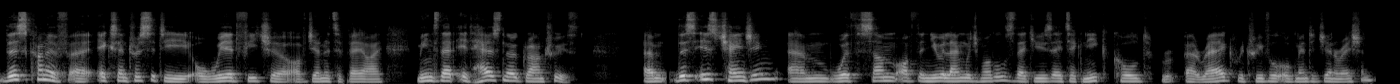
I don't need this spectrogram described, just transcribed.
this kind of uh, eccentricity or weird feature of generative AI means that it has no ground truth. Um, this is changing um, with some of the newer language models that use a technique called uh, RAG, Retrieval Augmented Generation.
